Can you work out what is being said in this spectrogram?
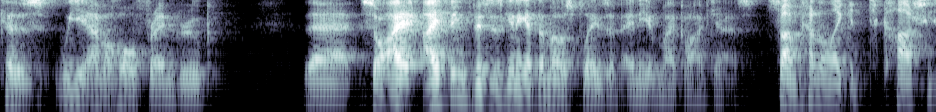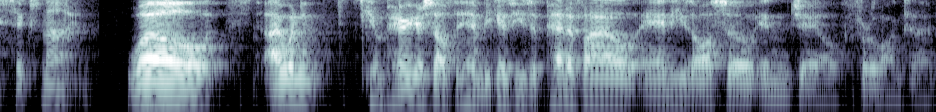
because we have a whole friend group that. So I I think this is gonna get the most plays of any of my podcasts. So I'm kind of like a Tekashi six nine. Well, I wouldn't compare yourself to him because he's a pedophile and he's also in jail for a long time.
